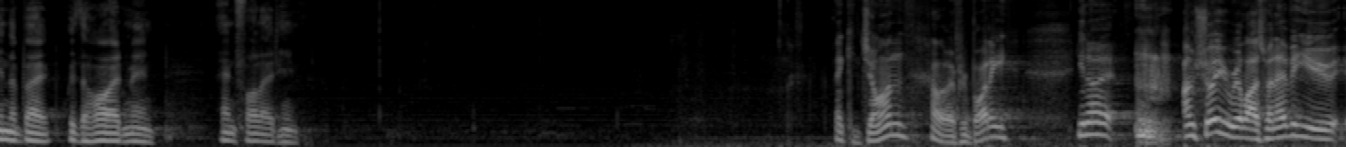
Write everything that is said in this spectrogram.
in the boat with the hired men and followed him. Thank you, John. Hello, everybody. You know, I'm sure you realize whenever you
